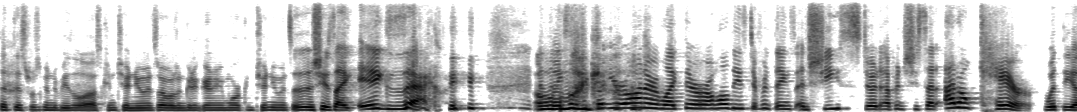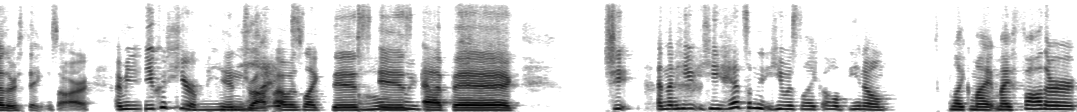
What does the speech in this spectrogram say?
that this was going to be the last continuance. I wasn't going to get any more continuances. And she's like exactly. And Oh my said, but your honor like there are all these different things. And she stood up and she said i don't care what the other things are. I mean you could hear a pin drop. I was like this Oh is epic she and then he he had something he was like oh you know like my my father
